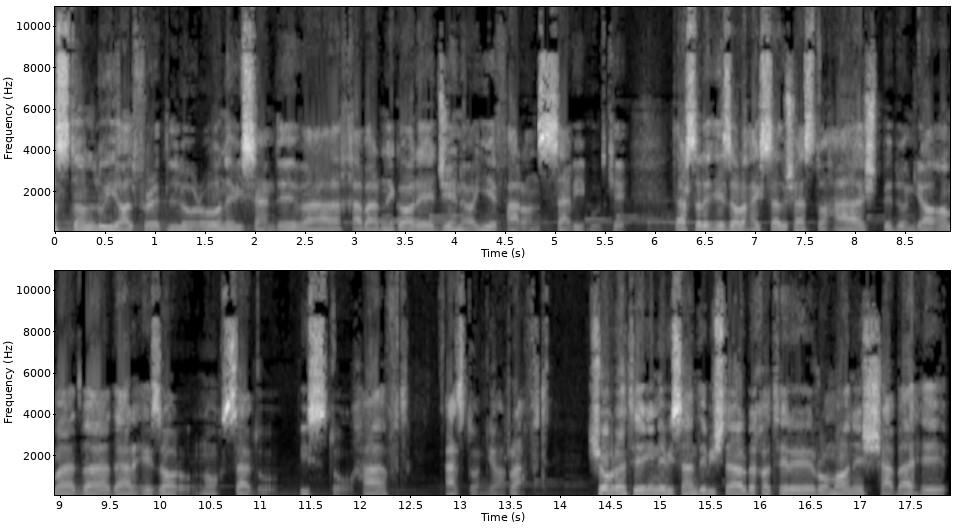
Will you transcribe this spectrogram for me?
گاستون لوی آلفرد لورو نویسنده و خبرنگار جنایی فرانسوی بود که در سال 1868 به دنیا آمد و در 1927 از دنیا رفت. شهرت این نویسنده بیشتر به خاطر رمان شبه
